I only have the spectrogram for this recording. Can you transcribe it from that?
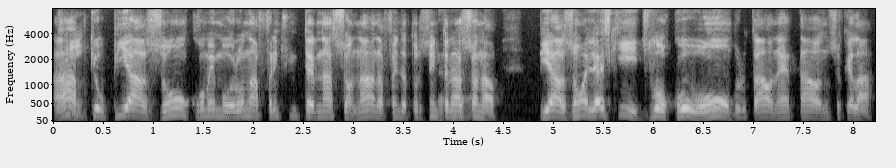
ah, Sim. porque o Piazon comemorou na frente do Internacional, na frente da torcida internacional. Piazon, aliás, que deslocou o ombro, tal, né, tal, não sei o que lá.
